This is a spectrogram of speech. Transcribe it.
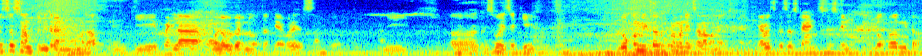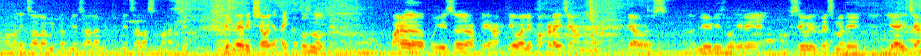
तसंच सांगतो मित्रांनो मला की पहिला ओला उबेर नव्हतं त्यावेळेस सांगतो. आणि कसं व्हायचं की लोक मीटरप्रमाणे चला म्हणायचं. त्यावेळेस कसं स्टँड सिस्टीम होती. लोक मीटरप्रमाणे चाला मीटरने चाला मीटरने चाला असं म्हणायचे. तिथले रिक्षावाले ऐकतच नव्हते. फार पोलीस आपले आर टी ओवाले पकडायचे आम्हाला त्यावेळेस. लेडीज वगैरे सिव्हिल ड्रेसमध्ये यायच्या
